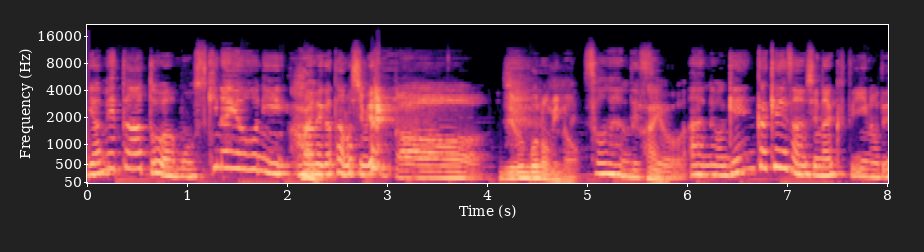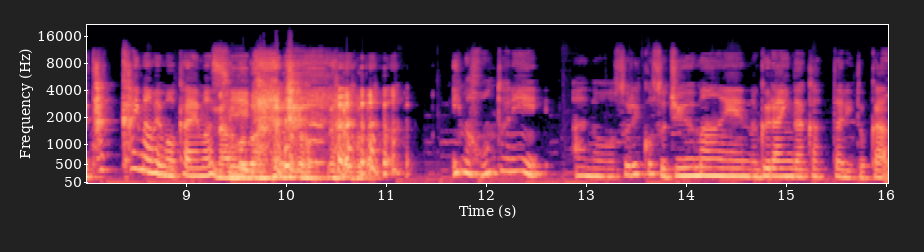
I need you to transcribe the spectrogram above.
やめた後はもう好きなように豆が楽しめる。ああ、自分好みの。そうなんですよ。あの、原価計算しなくていいので、高い豆も買えますし、なるほど、なるほど、なるほど。今本当に、あの、それこそ10万円のグラインダー買ったりとか、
